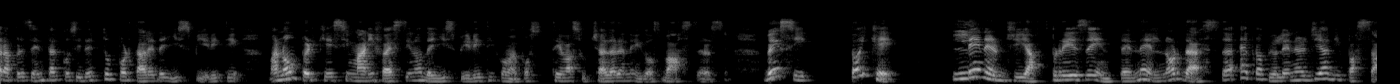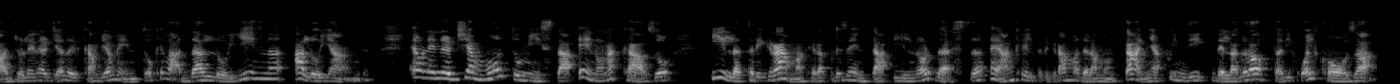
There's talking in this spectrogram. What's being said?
rappresenta il cosiddetto portale degli spiriti, ma non perché si manifestino degli spiriti come poteva succedere nei Ghostbusters, bensì poiché l'energia presente nel nord-est è proprio l'energia di passaggio, l'energia del cambiamento che va dallo yin allo yang. È un'energia molto mista e non a caso il trigramma che rappresenta il nord-est è anche il trigramma della montagna, quindi della grotta, di qualcosa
